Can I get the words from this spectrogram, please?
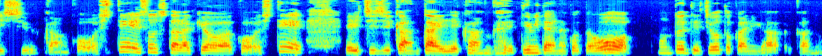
1週間こうして、そしたら今日はこうして、1時間単位で考えてみたいなことを、本当に手帳とかにがあの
